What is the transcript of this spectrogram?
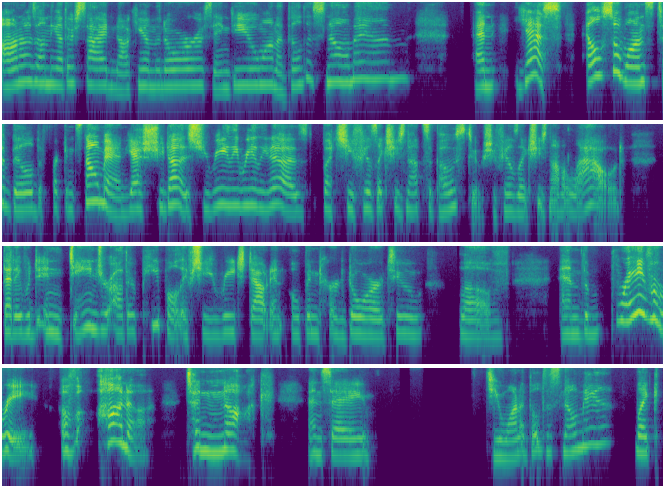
Anna's on the other side, knocking on the door, saying, Do you want to build a snowman? And yes, Elsa wants to build a freaking snowman. Yes, she does. She really, really does. But she feels like she's not supposed to. She feels like she's not allowed, that it would endanger other people if she reached out and opened her door to love. And the bravery of Anna to knock and say, Do you want to build a snowman? Like,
